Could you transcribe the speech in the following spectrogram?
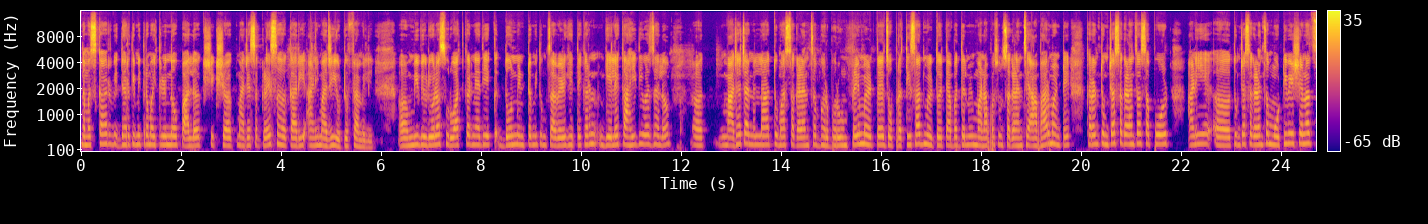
नमस्कार विद्यार्थी मित्र मैत्रिणींनो पालक शिक्षक माझे सगळे सहकारी आणि माझी यूट्यूब फॅमिली मी व्हिडिओला सुरुवात करण्याआधी एक दोन मिनटं मी तुमचा वेळ घेते कारण गेले काही दिवस झालं माझ्या चॅनलला तुम्हा सगळ्यांचं भरभरून प्रेम मिळतं आहे जो प्रतिसाद मिळतो आहे त्याबद्दल मी मनापासून सगळ्यांचे आभार मानते. कारण तुमच्या सगळ्यांचा सपोर्ट आणि तुमच्या सगळ्यांचं मोटिवेशनच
